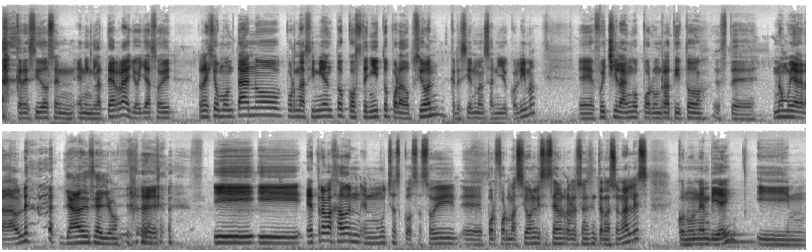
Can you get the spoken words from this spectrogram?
crecidos en, en Inglaterra. Yo ya soy regiomontano por nacimiento, costeñito por adopción. Crecí en Manzanillo, Colima. Eh, fui chilango por un ratito, este, no muy agradable. Ya decía yo. y, he trabajado en, muchas cosas. Soy eh, por formación licenciado en Relaciones Internacionales con un MBA y mm,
